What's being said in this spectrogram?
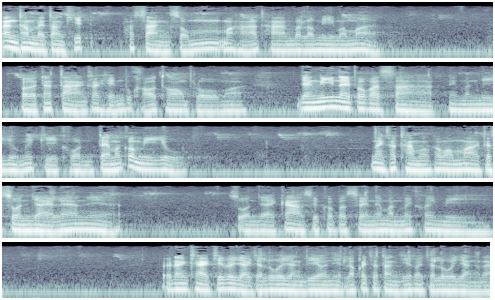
นั่นทำไมต้องคิดพระสั่งสมมหาทานบารมีมามาก เปิดหน้าต่างก็เห็นภูเขาทองโผล่มา อย่างนี้ในประวัติศาสตร์เนี่ยมันมีอยู่ไม่กี่คน แต่มันก็มีอยู่ นั่นเขาทำของเขามามาก แต่ส่วนใหญ่แล้วเนี่ย ส่วนใหญ่90กว่าเปอร์เซ็นต์เนี่ยมันไม่ค่อยมี เพราะนั้นแค่คิดว่าอยากจะรวยอย่างเดียวเนี่ยเราก็จะตั้งคิดว่าจะรวยอย่างไร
